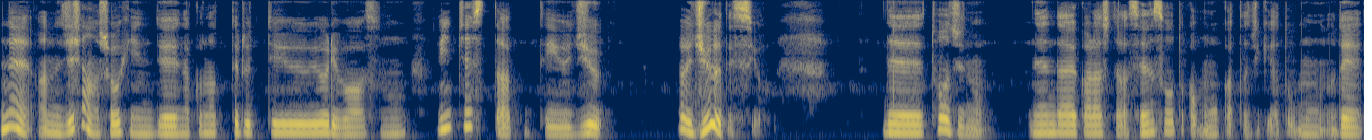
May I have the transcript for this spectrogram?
ね、あの自社の商品でなくなってるっていうよりは、その、ウィンチェスターっていう銃、銃ですよ。で、当時の年代からしたら戦争とかも多かった時期だと思うので、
